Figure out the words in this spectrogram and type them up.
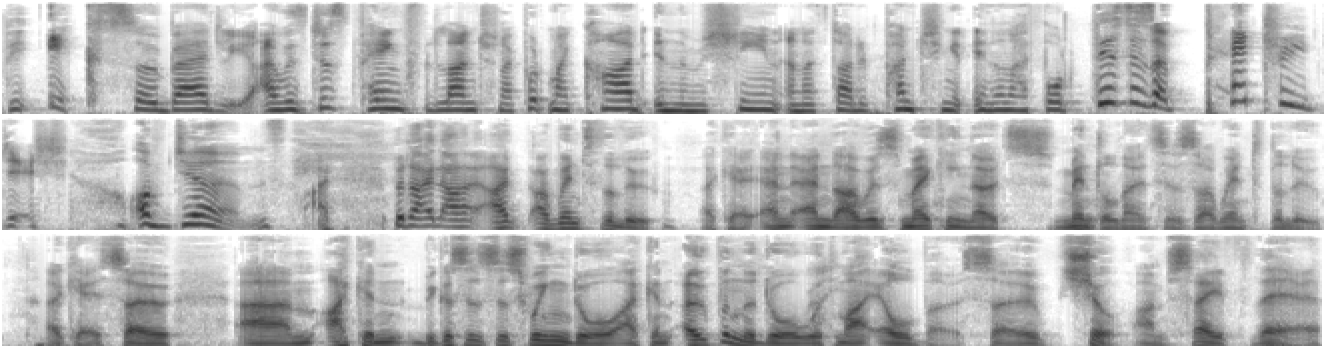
the ick so badly. I was just paying for lunch and I put my card in the machine and I started punching it in and I thought, this is a petri dish of germs. I, but I, I, I went to the loo, okay, and, and I was making notes, mental notes as I went to the loo, okay. So um, I can because it's a swing door, I can open the door with my elbow. So sure, I'm safe there.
